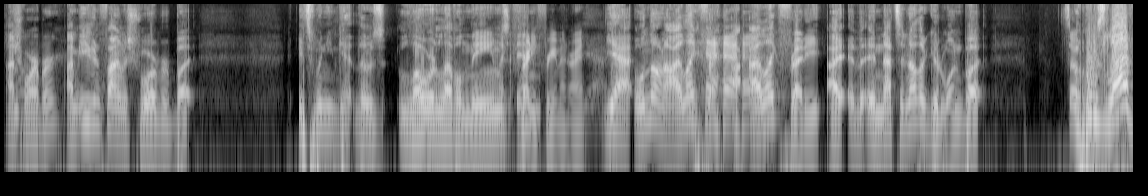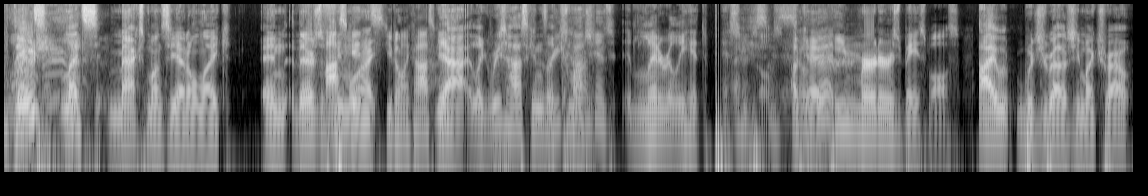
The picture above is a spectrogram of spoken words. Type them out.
I'm Schwarber. I'm even fine with Schwarber, but it's when you get those lower level names. Like Freddie and- Freeman, right? Yeah, well, no, no, I like Fre- I, I like Freddie, I, and that's another good one. But So who's left, dude? let's, let's Max Muncy, I don't like, and there's a Hoskins? few more. I, you don't like Hoskins? yeah, like Rhys Hoskins, like Rhys come on. Hoskins literally hits piss missiles. so Okay. good. He murders baseballs. I would. Would you rather see Mike Trout?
